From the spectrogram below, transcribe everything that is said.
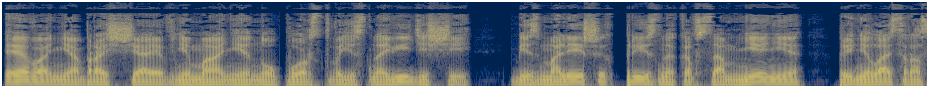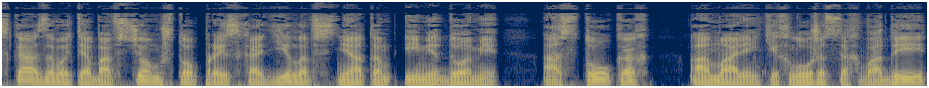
Эва, не обращая внимания на упорство ясновидящей, без малейших признаков сомнения, принялась рассказывать обо всем, что происходило в снятом ими доме, о стуках, о маленьких лужицах воды,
